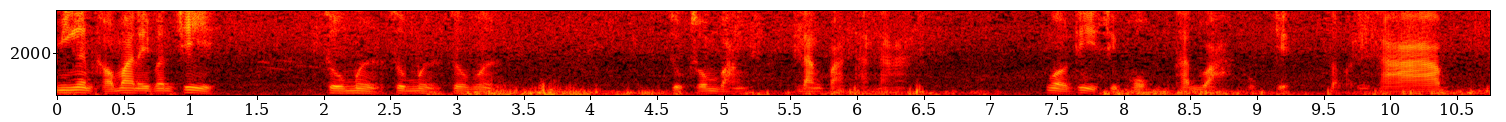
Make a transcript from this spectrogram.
มีเงินเข้ามาในบัญชีสู้มือสู้มือสู้มือ สุขสมหวังดังปรารถนางวดที่ 16ธันวาคม67 สวัสดีครับ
